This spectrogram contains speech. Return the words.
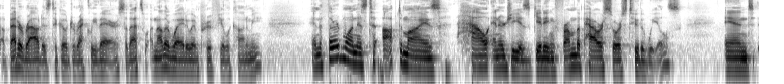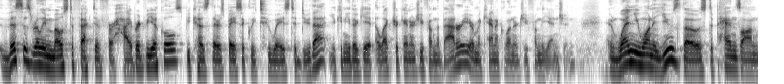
a better route is to go directly there. So that's another way to improve fuel economy. And the third one is to optimize how energy is getting from the power source to the wheels. And this is really most effective for hybrid vehicles because there's basically two ways to do that. You can either get electric energy from the battery or mechanical energy from the engine. And when you want to use those depends on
